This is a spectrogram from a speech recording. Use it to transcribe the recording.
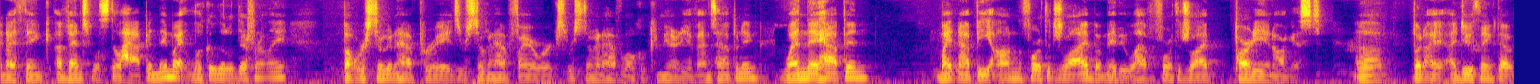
And I think events will still happen. They might look a little differently, but we're still going to have parades. We're still going to have fireworks. We're still going to have local community events happening. When they happen, might not be on the 4th of July, but maybe we'll have a 4th of July party in August. Um, but I, I do think that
